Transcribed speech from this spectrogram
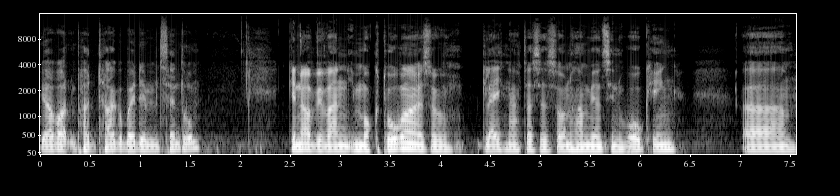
ja wart ein paar Tage bei dem Zentrum. Genau, wir waren im Oktober, also gleich nach der Saison haben wir uns in Woking äh, am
